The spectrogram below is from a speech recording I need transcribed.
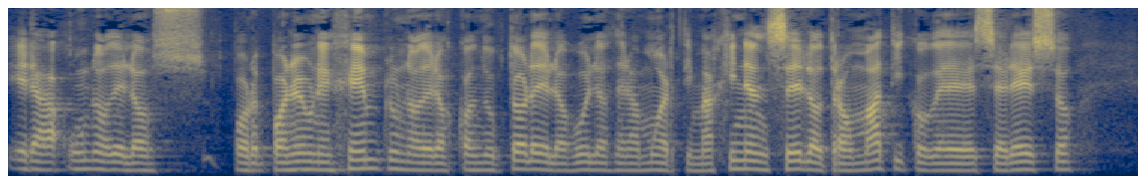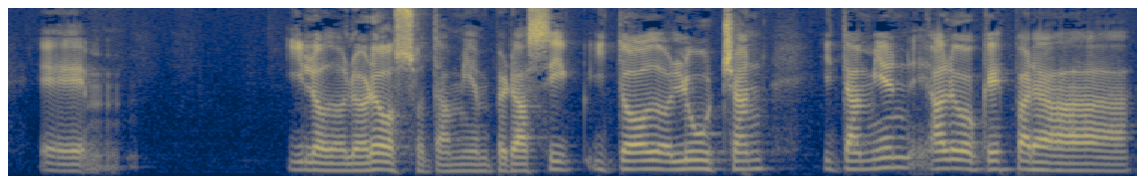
era uno de los, por poner un ejemplo, uno de los conductores de los vuelos de la muerte. Imagínense lo traumático que debe ser eso eh, y lo doloroso también, pero así y todo luchan y también algo que es para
